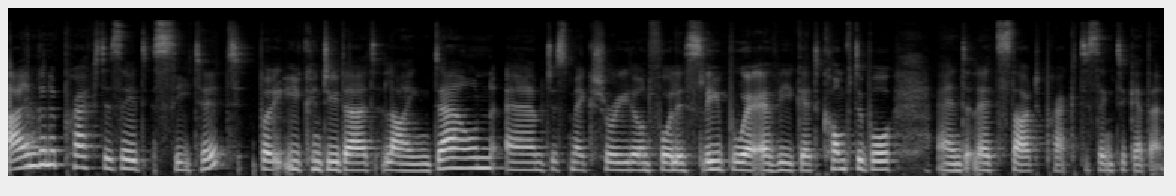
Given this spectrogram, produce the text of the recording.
I'm going to practice it seated, but you can do that lying down. Um, just make sure you don't fall asleep wherever you get comfortable. And let's start practicing together.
